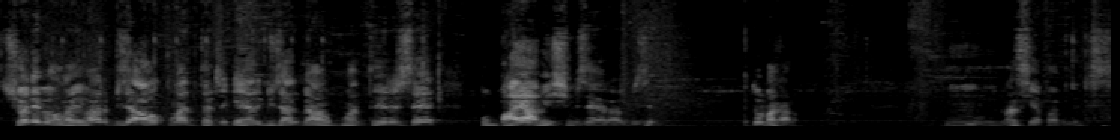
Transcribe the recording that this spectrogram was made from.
şöyle bir olay var. Bize augment verecek. Eğer güzel bir augment verirse bu bayağı bir işimize yarar bizim. Dur bakalım. Hmm, nasıl yapabiliriz?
